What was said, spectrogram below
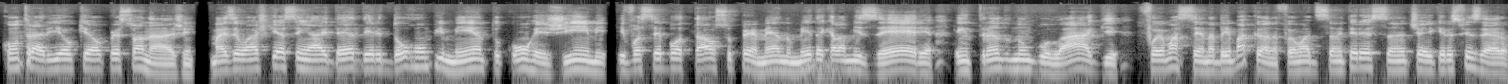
contraria o que é o personagem. Mas eu acho que assim, a ideia dele do rompimento com o regime e você botar o Superman no meio daquela miséria, entrando num gulag, foi uma cena bem bacana, foi uma adição interessante aí que eles fizeram.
